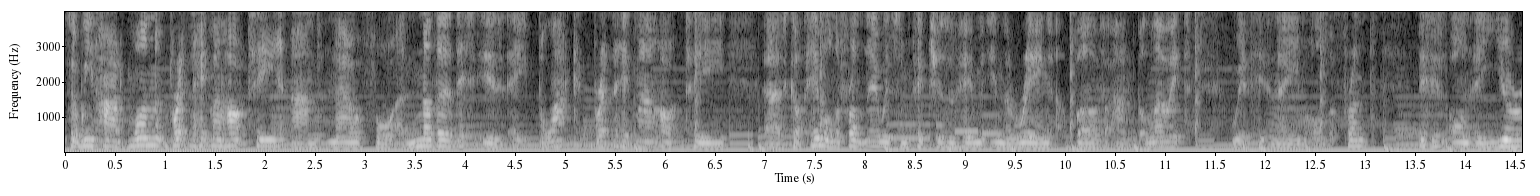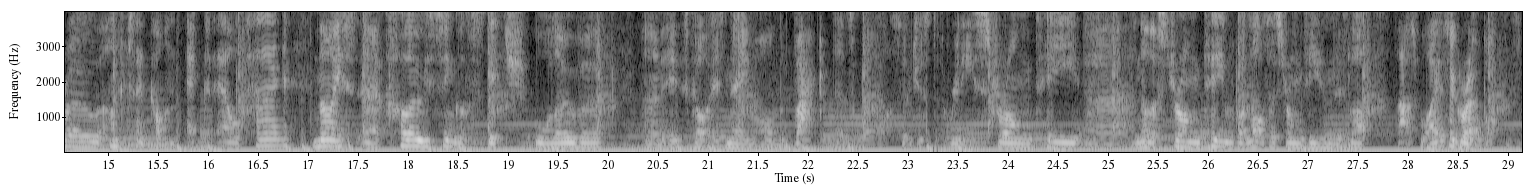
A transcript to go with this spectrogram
so we've had one Bret the Hitman Hart tee and now for another. This is a black Bret the Hitman Hart tee. Uh, it's got him on the front there with some pictures of him in the ring above and below it with his name on the front. This is on a Euro 100% cotton XL tag. Nice uh, closed single stitch all over and it's got his name on the back as well. So just a really strong tee. Uh, another strong tee. We've got lots of strong tees in this lot. That's why it's a grow box.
